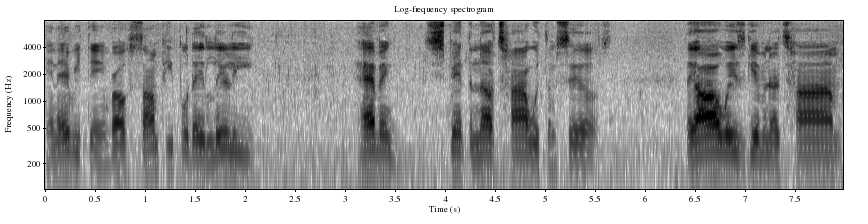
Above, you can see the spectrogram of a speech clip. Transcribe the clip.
and everything, bro. Some people they literally haven't spent enough time with themselves they always giving their time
